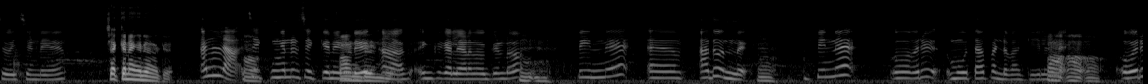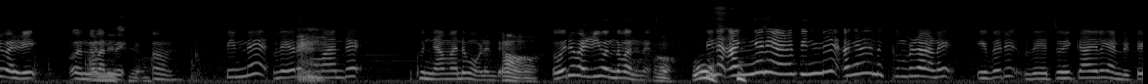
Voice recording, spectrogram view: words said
ചോദിച്ചിട്ടുണ്ടായിരുന്നു ചെക്കൻ എങ്ങനെയാന്നൊക്കെ? അല്ല ഇങ്ങനെ ഒരു ചെക്കൻ ഉണ്ട്. ആ എനിക്ക് കല്യാണം നോക്കണ്ടോ പിന്നെ അതൊന്ന്. പിന്നെ ഒരു മൂത്താപ്പുണ്ട് ഉണ്ട് ബാക്കിയിലുള്ള ആ ആ. ഒരു വഴി ഒന്ന് വന്ന്. പിന്നെ വേറെ ഉമ്മാന്റെ കുഞ്ഞാമ്മാന്റെ മോളുണ്ട്. ഒരു വഴി ഒന്ന് വന്ന്. പിന്നെ അങ്ങനെയാണ് പിന്നെ അങ്ങനെ നിൽക്കുമ്പോഴാണ് ഇവർ വേറ്റുനിക്കായൽ കണ്ടിട്ട്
